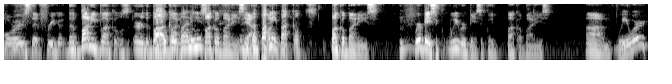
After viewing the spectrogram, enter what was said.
whores that frequent the bunny buckles or the buckle, Buckle bun- bunnies? buckle bunnies, yeah, the bunny buckles. buckle bunnies. We're basic. We were basically buckle bunnies. Um, we were?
